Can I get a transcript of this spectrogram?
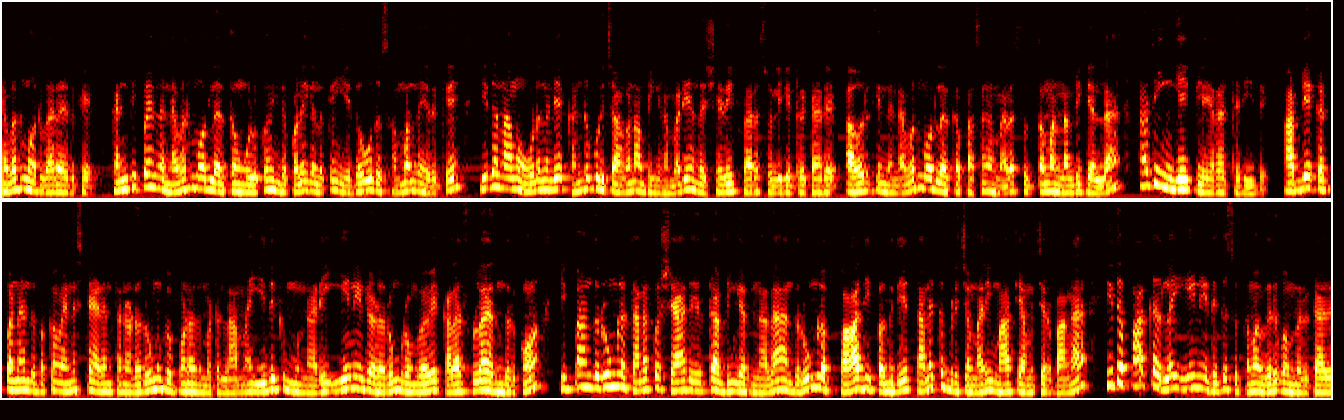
நெவர்மோர் வேற இருக்கு. கண்டிப்பா இந்த நெவர்மோர்ல இருக்கவங்களுக்கும் இந்த கொலைகளுக்கும் ஏதோ ஒரு சம்பந்தம் இருக்கு. இதை நாம உடனடியாக கண்டுபிடிச்சாகணும் அப்படிங்கிற மாதிரி அந்த ஷெரீஃப் வேற சொல்லிக்கிட்டு இருக்காரு. அவருக்கு இந்த நெவர்மோர்ல இருக்க பசங்க மேல சுத்தமா நம்பிக்கை இல்ல. அது இங்கே கிளியரா தெரியுது. அப்படியே கட் பண்ண இந்த பக்கம் வெனஸ்டே ஆடன் தன்னோட ரூமுக்கு போனது மட்டும் இல்லாம இதுக்கு முன்னாடி ஈனிடோட ரூம் ரொம்பவே கலர்ஃபுல்லா இருந்திருக்கும். இப்போ அந்த ரூம்ல தனக்கும் ஷேர் இருக்கு அப்படிங்கிறதுனால அந்த ரூம்ல பாதி பகுதியை தனக்கு பிடிச்ச மாதிரி மாத்தி அமைச்சிருப்பாங்க. இதை பாக்குறதுல ஏனி யூனிட்டுக்கு சுத்தமாக விருப்பம் இருக்காது.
